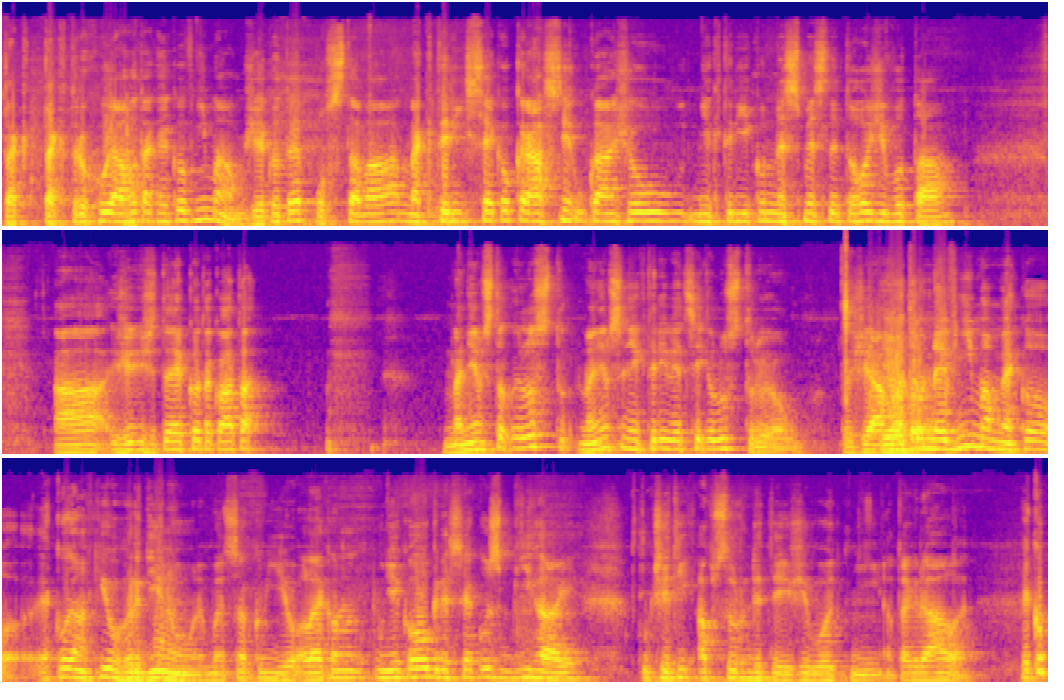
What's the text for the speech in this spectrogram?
Tak, tak trochu já ho tak jako vnímám, že jako to je postava, na který se jako krásně ukážou některé jako nesmysly toho života a že, že to je jako taková ta na něm, to ilustru, na něm se některé věci ilustrují. Takže já jo, to jako nevnímám jako, jako nějakého hrdinu nebo něco takového, ale jako u někoho, kde se jako zbíhají určitý absurdity životní a tak dále. Jako,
